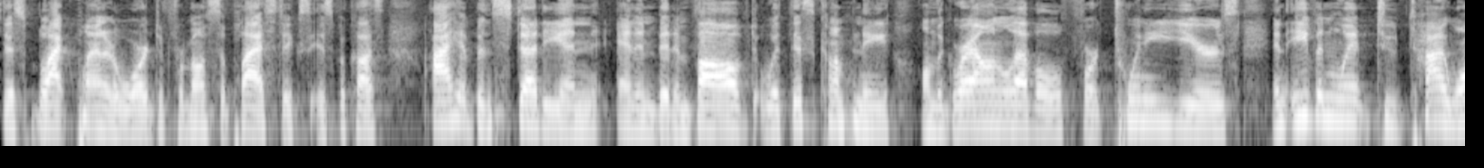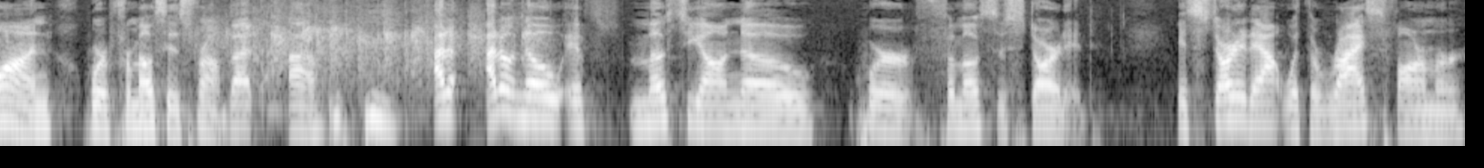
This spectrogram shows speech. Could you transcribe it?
this Black Planet Award to Formosa Plastics is because I have been studying and been involved with this company on the ground level for 20 years, and even went to Taiwan, where Formosa is from. But uh, I, don't, I don't know if most of y'all know where Formosa started. It started out with a rice farmer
